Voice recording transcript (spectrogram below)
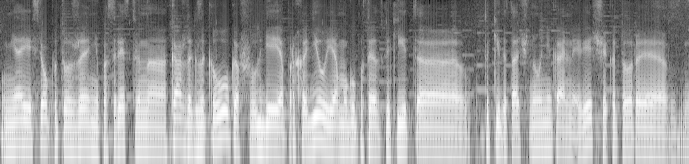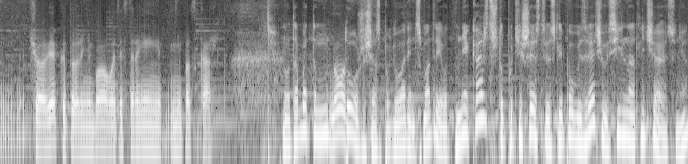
у меня есть опыт уже непосредственно каждых закоулков, где я проходил, я могу посоветовать какие-то такие достаточно уникальные вещи, которые человек, который не бывал в этой стране, не, не подскажет. Ну вот об этом мы Ну, тоже сейчас поговорим. Смотри, вот мне кажется, что путешествия слепого и зрячего сильно отличаются, нет?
